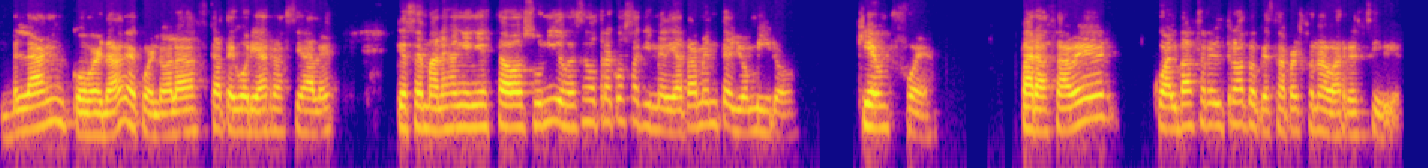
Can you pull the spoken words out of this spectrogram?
blanco, ¿verdad? De acuerdo a las categorías raciales que se manejan en Estados Unidos, esa es otra cosa que inmediatamente yo miro. ¿Quién fue? Para saber cuál va a ser el trato que esa persona va a recibir.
